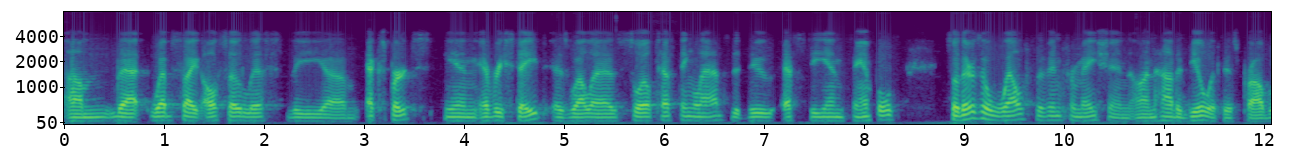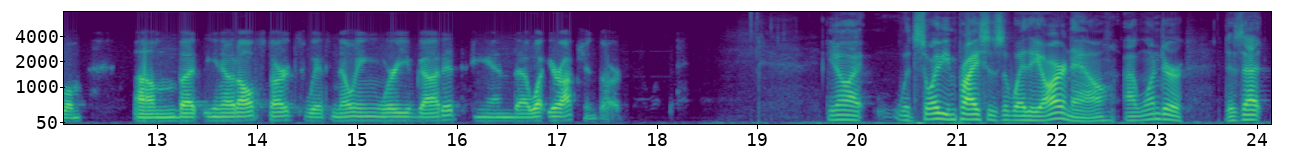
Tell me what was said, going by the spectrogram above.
Um, that website also lists the um, experts in every state as well as soil testing labs that do SCN samples. So there's a wealth of information on how to deal with this problem. Um, but you know, it all starts with knowing where you've got it and uh, what your options are. You know, I, with soybean prices the way they are now, I wonder does that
